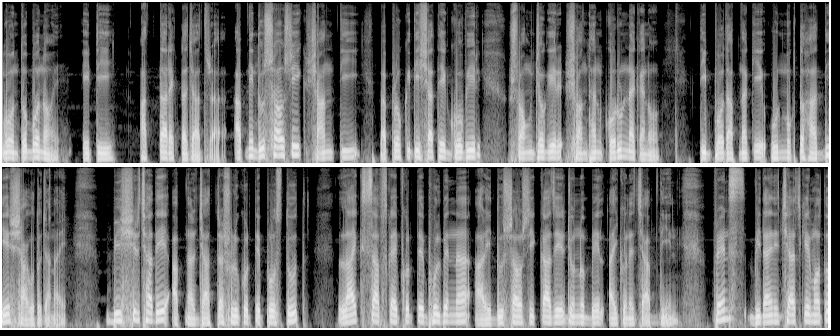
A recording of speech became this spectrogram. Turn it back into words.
গন্তব্য নয়, এটি আত্মার একটা যাত্রা। আপনি দুঃসাহসিক, শান্তি বা প্রকৃতির সাথে গভীর সংযোগের সন্ধান করুন না কেন, তিব্বত আপনাকে উন্মুক্ত হাত দিয়ে স্বাগত জানায়। বিশ্বের ছাদে আপনার যাত্রা শুরু করতে প্রস্তুত। লাইক, সাবস্ক্রাইব করতে ভুলবেন না আর এই দুঃসাহসিক কাজের জন্য বেল আইকনে চাপ দিন। ফ্রেন্ডস, বিদায় নিচ্ছে আজকের মতো।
